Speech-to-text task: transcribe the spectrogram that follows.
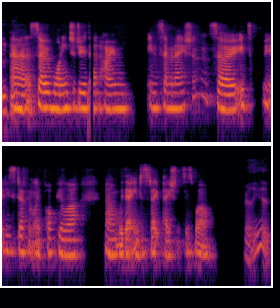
Mm-hmm. Uh, so wanting to do that home insemination, so it's it is definitely popular um, with our interstate patients as well. Brilliant.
